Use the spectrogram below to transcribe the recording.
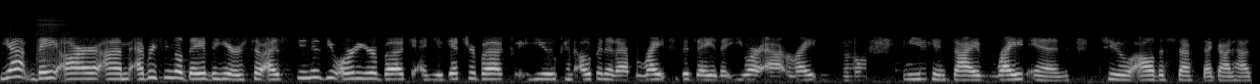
Yeah, they are um, every single day of the year. So as soon as you order your book and you get your book, you can open it up right to the day that you are at right now, and you can dive right in to all the stuff that God has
